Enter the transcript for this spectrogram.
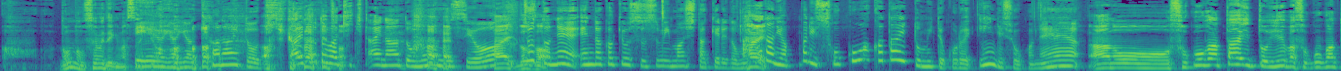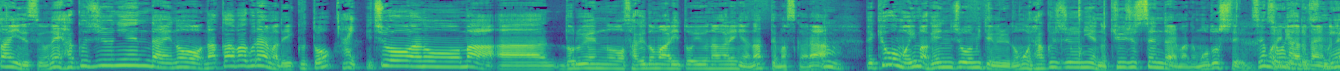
どんどん攻めていきますね。いやいやいや、聞かないと、聞きたいことは聞きたいなと思うんですよ。はい、ちょっとね、円高今日進みましたけれども、はい、ただやっぱりそこは硬いと見てこれいいんでしょうかね？あのー、底堅いといえば底堅いですよね。112円台の半ばぐらいまで行くと、はい、一応、あのー、まああ、ドル円の下げ止まりという流れにはなってますから、うん、で、今日も今現状を見てみるともう112円の90銭台まで戻してるんですね、これリアルタイムで。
